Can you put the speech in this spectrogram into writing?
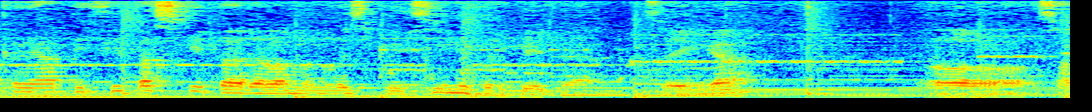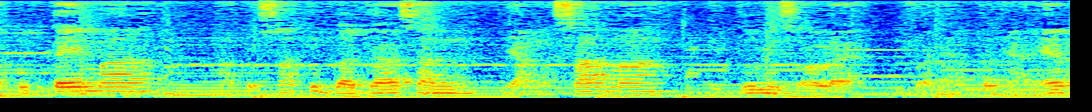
kreativitas kita dalam menulis puisi ini berbeda sehingga uh, satu tema atau satu gagasan yang sama ditulis oleh banyak penyair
